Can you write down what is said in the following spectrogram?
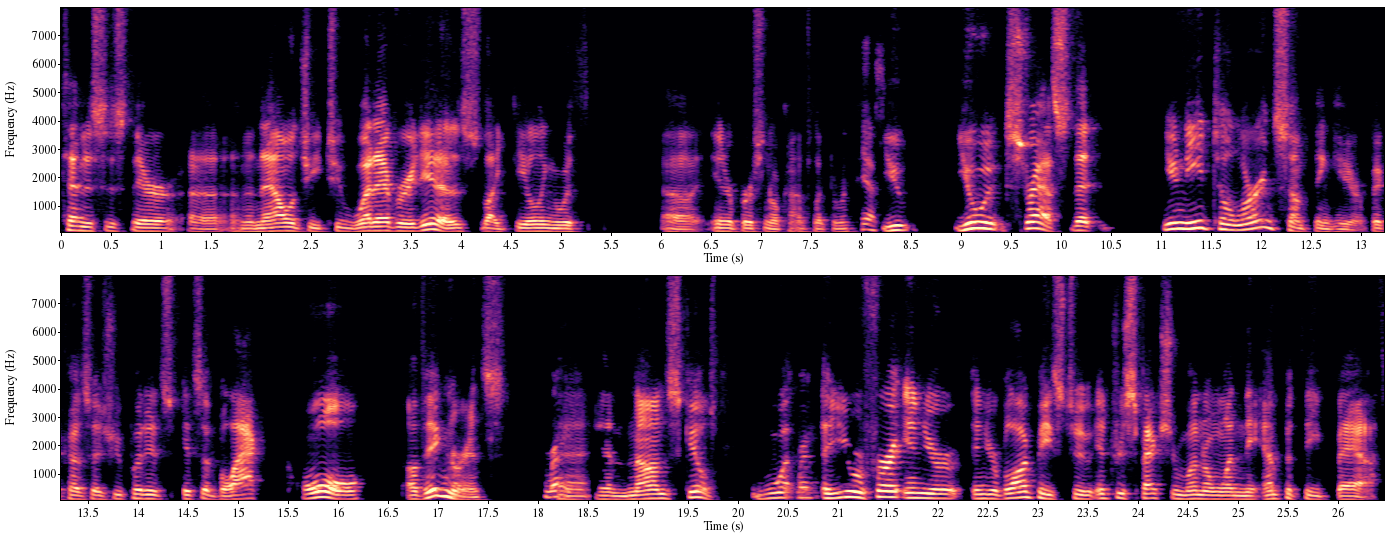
tennis is there uh, an analogy to whatever it is, like dealing with uh, interpersonal conflict. Yes. You you would stress that you need to learn something here because, as you put it, it's, it's a black hole of ignorance right. uh, and non-skills. What right. uh, you refer in your in your blog piece to introspection 101, the empathy bath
